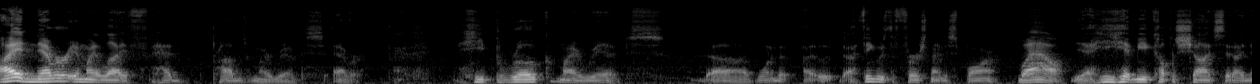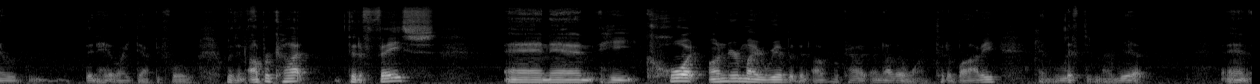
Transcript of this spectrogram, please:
I had never in my life had problems with my ribs ever. He broke my ribs. Uh, one of the, I, I think it was the first night of sparring. Wow. Yeah, he hit me a couple shots that I'd never been hit like that before, with an uppercut to the face, and then he caught under my rib with an uppercut, another one to the body, and lifted my rib. And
